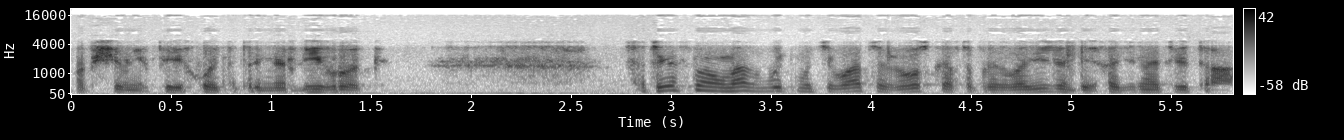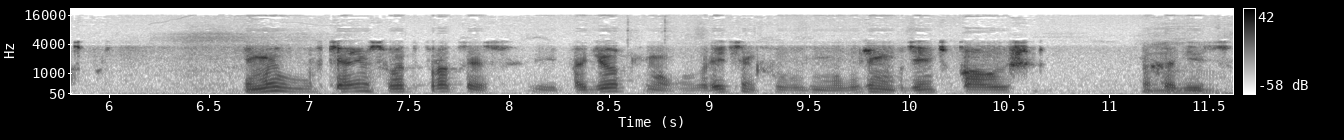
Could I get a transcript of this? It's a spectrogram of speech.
вообще у них переходит, например, в Европе. Соответственно, у нас будет мотивация жесткая автопроизводителям переходить на этот вид транспорта. И мы втянемся в этот процесс. И пойдет, ну, рейтинг мы будем где-нибудь повыше находиться.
